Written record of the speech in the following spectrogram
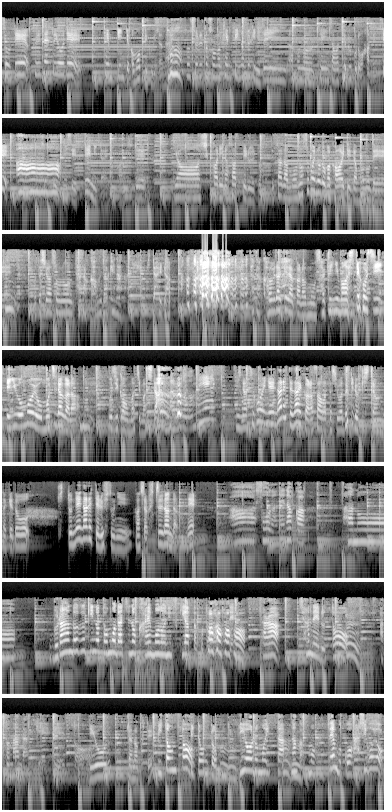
そうで、プレゼント用で、検品っていうか持ってくるじゃない、うん。そうするとその検品の時に全員、あその店員さんは手袋をはめて、おあ見せてみたいな感じで、いやー、しっかりなさってると思って、ただものすごい喉が渇いていたもので、ーうん私はその、ただ買うだけなのに、みたいな。ただ買うだけだからもう先に回してほしいっていう思いを持ちながら、お時間を待ちました。なるほどね。みんなすごいね、慣れてないからさ、私はドキドキしちゃうんだけど、きっとね、慣れてる人に関しては普通なんだろうね。あー、そうだね。なんか、あのー、ブランド好きの友達の買い物に付き合ったことがあって、は。たら、シャネルと、うん。あとなんだっけ、えっ、と、ディオール？じゃなくて？ビトンと、ビトンと。うんうん。ディオールも行った。うんうんなんかもう全部こう、はしごよ。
